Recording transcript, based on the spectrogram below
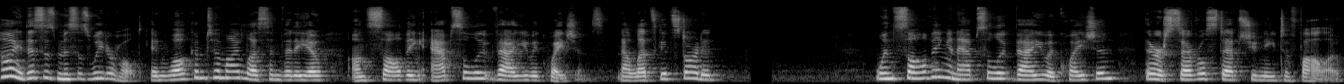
Hi, this is Mrs. Wiederhold, and welcome to my lesson video on solving absolute value equations. Now let's get started. When solving an absolute value equation, there are several steps you need to follow.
